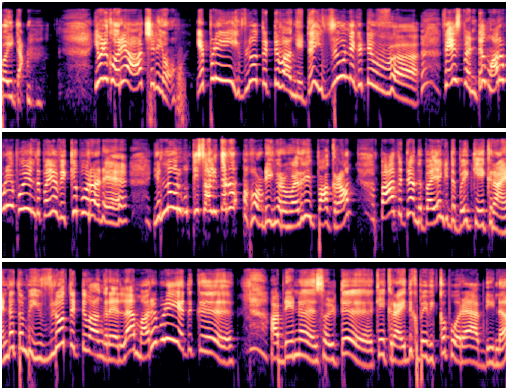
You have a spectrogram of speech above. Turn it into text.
போயிட்டான். இவனுக்கு ஒரே ஆச்சரியம். எப்படி இவ்வளோ திட்டு வாங்கிட்டு இவ்வளோ நெகட்டிவ் ஃபேஸ் பண்ணிட்டு மறுபடியும் போய் இந்த பையன் விற்க போகிறானே என்ன ஒரு புத்திசாலித்தனம்? அப்படிங்கிற மாதிரி பார்க்குறான் பார்த்துட்டு அந்த பையன் கிட்ட போய் கேட்குறான் என்ன தம்பி இவ்வளோ திட்டு வாங்குறல்ல? மறுபடியும் எதுக்கு? அப்படின்னு சொல்லிட்டு கேட்குறான் எதுக்கு போய் விற்க போகிற அப்படின்னு.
